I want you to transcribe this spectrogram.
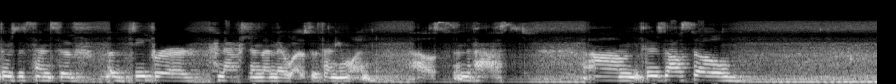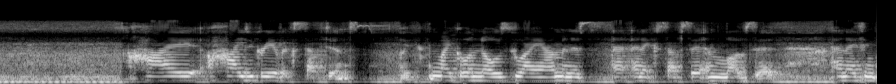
there's a sense of, of deeper connection than there was with anyone else in the past. Um, there's also high a high degree of acceptance like Michael knows who I am and is and accepts it and loves it. And I think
